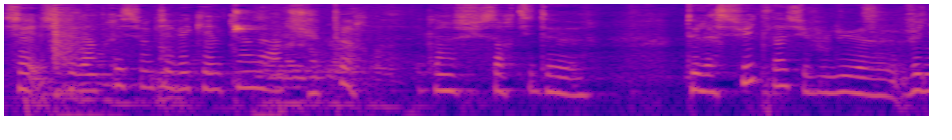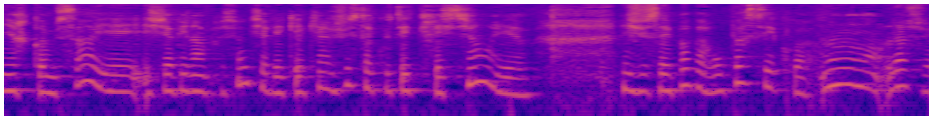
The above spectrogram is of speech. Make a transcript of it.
j'ai- j'avais l'impression qu'il y avait quelqu'un là. J'ai eu peur. Quand je suis sortie de, de la suite, là, j'ai voulu euh, venir comme ça et, et j'avais l'impression qu'il y avait quelqu'un juste à côté de Christian et, euh, et je savais pas par où passer, quoi. Non, non, non, là, je...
